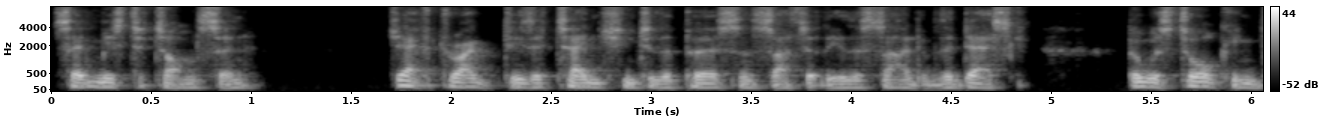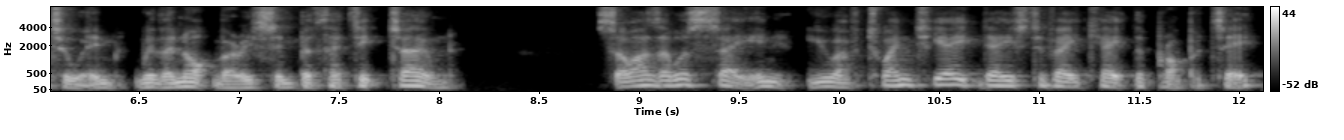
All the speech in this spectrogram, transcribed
said Mr. Thompson. Jeff dragged his attention to the person sat at the other side of the desk, who was talking to him with a not very sympathetic tone. So, as I was saying, you have 28 days to vacate the property.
